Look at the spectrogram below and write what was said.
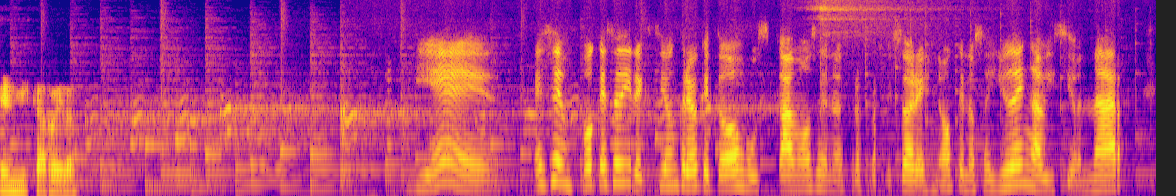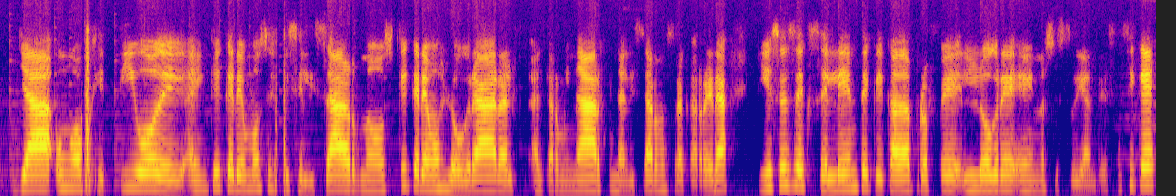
en mi carrera. Bien, ese enfoque, esa dirección creo que todos buscamos en nuestros profesores, ¿no? Que nos ayuden a visionar ya un objetivo de en qué queremos especializarnos, qué queremos lograr al, terminar, finalizar nuestra carrera. Y eso es excelente que cada profe logre en los estudiantes. Así que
